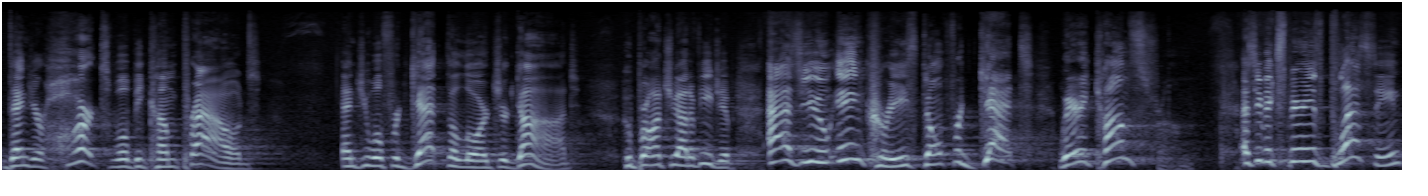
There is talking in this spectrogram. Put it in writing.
Then your heart will become proud, and you will forget the Lord your God who brought you out of Egypt. As you increase, don't forget where it comes from. As you've experienced blessing,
